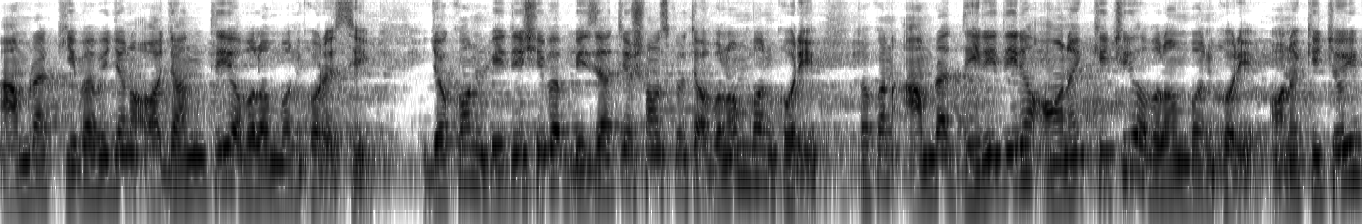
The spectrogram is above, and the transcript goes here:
আমরা কীভাবে যেন অজান্তি অবলম্বন করেছি। যখন বিদেশি বা বিজাতীয় সংস্কৃতি অবলম্বন করি, তখন আমরা ধীরে ধীরে অনেক কিছুই অবলম্বন করি। অনেক কিছুই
